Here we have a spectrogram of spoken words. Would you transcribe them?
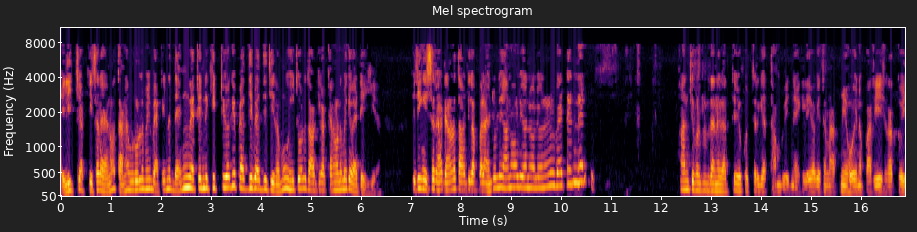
එලිච්චක් ඉස්සර යනවා තන උරුල්ල මේ වැටෙන්න දැන් වැටෙන්න කිට්ටි වගේ පැද්දි පැද්දි තියෙනවා. මූ හිතවල තව ටිකක් යනකොට මේක වැටෙයි කියලා. ඉතින් ඉස්සරහට යනකොට තව ටිකක් බලන් හිටවල යනවලු යනවලු යනවලු වැටෙන්නේ නැහැ. අන්තිමට දැනගත්තේ ඔය කොච්චර ගියත් හම්බ වෙන්නේ නැහැ කියලා. ඒ වගේ තමයි මේ හොයන පරිේශනත් ඔය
